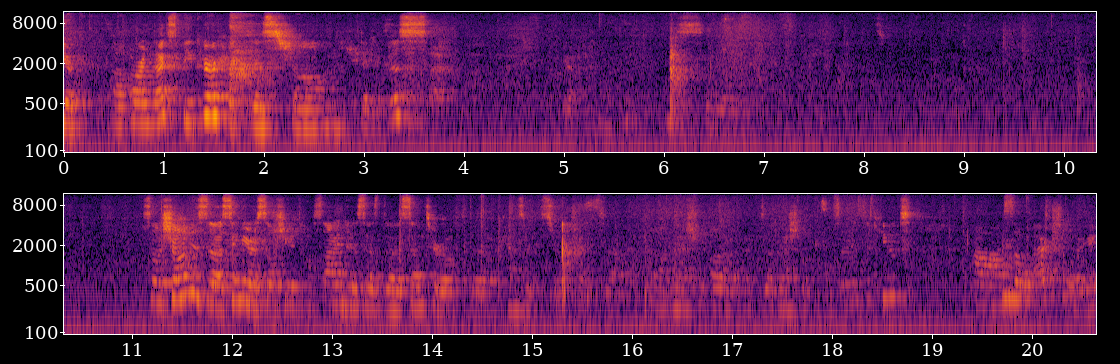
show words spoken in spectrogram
here. Uh, our next speaker is Sean Davis. So Sean is a senior associate scientist at the Center of the Cancer Research at, uh, uh National, uh, at the National Cancer Institute. Uh, so actually,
